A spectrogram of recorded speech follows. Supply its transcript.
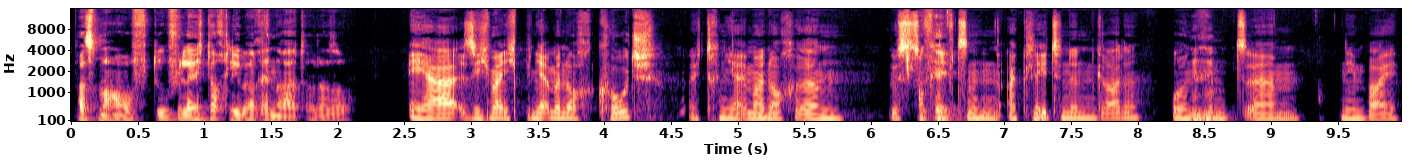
pass mal auf, du vielleicht doch lieber Rennrad oder so. Ja, also ich meine, ich bin ja immer noch Coach. Ich trainiere immer noch ähm, bis zu okay. 15 Athletinnen gerade und mhm. ähm, nebenbei.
